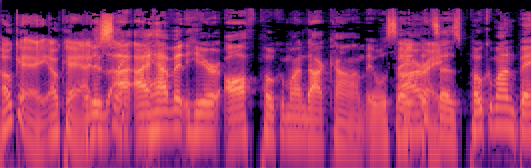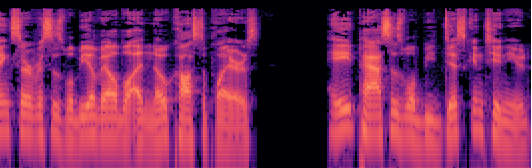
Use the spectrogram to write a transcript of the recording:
Okay, okay. I It is. just like, I, I have it here off Pokemon.com. It will say All it right. says Pokemon Bank services will be available at no cost to players. Paid passes will be discontinued,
